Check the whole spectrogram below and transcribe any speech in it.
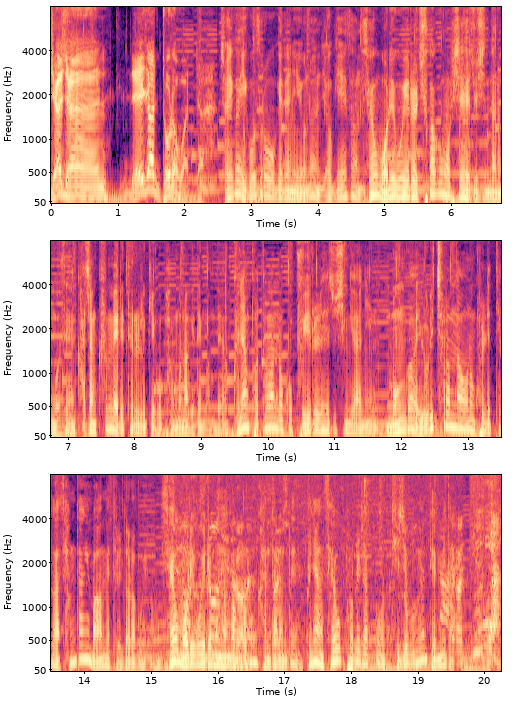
짜잔, 내가 돌아왔다. 저희가 이곳으로 오게 된 이유는 여기에선 새우 머리구이를 추가금 없이 해주신다는 것에 가장 큰 메리트를 느끼고 방문하게 된 건데요. 그냥 버터만 넣고 구이를 해주신 게 아닌 뭔가 요리처럼 나오는 quality가 상당히 마음에 들더라고요. 새우 머리구이를 먹는 방법은 간단한데 그냥 새우 코를 잡고 뒤집으면 됩니다. 눈이야.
